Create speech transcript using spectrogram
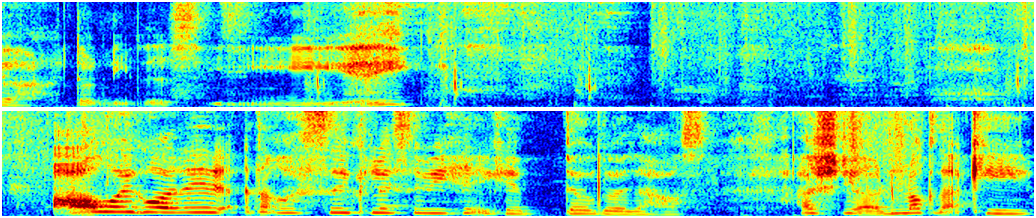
Yeah, I don't need this. Oh my god, that was so close to me hitting him. Don't go in the house. Actually, unlock that key.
